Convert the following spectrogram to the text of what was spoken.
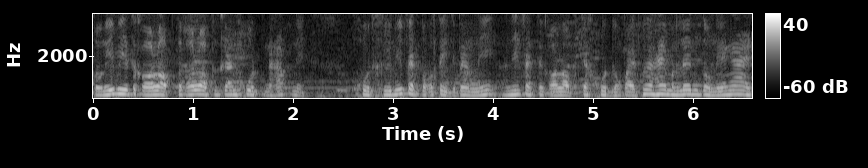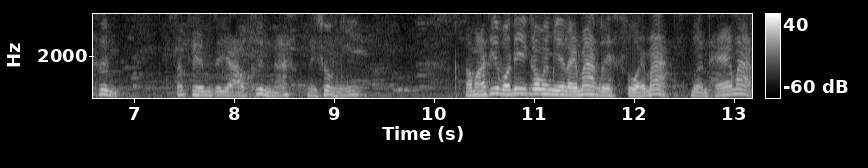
ตรงนี้มีสกอร์ลอบสกอร์ลอบคือการขุดนะครับเนี่ยขุดคือนี่แฟดปกติจะเป็นแบบนี้ อันนี้แฟดสกอร์ลอบจะขุดลงไปเพื่อให้มันเล่นตรงนี้ง่ายขึ้นสเทมจะยาวขึ้นนะในช่วงนี้ ต่อมาที่บอดี้ก็ไม่มีอะไรมากเลย สวยมากเหมือนแท้มาก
